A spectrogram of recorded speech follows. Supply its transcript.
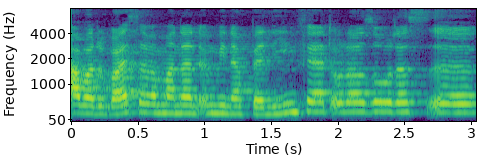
aber du weißt ja, wenn man dann irgendwie nach Berlin fährt oder so, dass äh,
